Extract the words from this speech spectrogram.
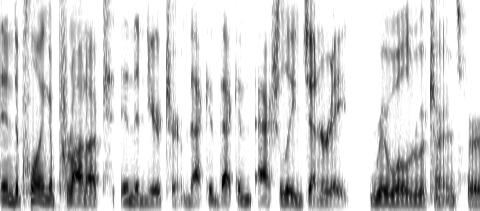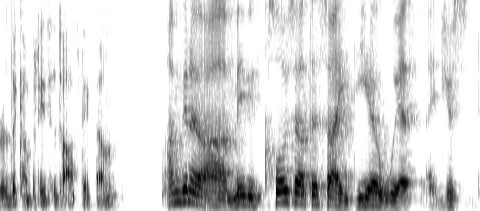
and deploying a product in the near term that could that can actually generate real world returns for the companies adopting them. I'm going to uh, maybe close out this idea with just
